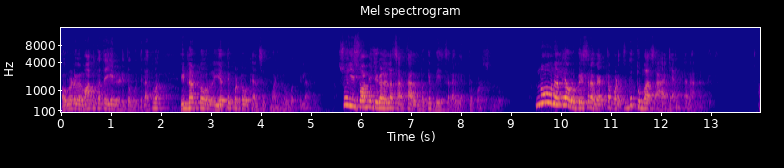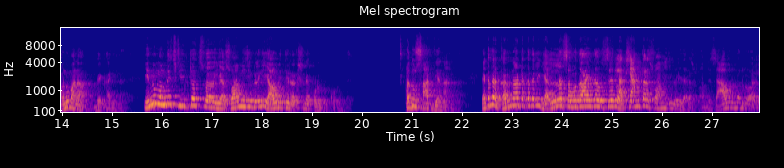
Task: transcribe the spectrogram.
ಅವ್ರ ನಡುವೆ ಮಾತುಕತೆ ಏನು ನಡೀತೋ ಗೊತ್ತಿಲ್ಲ. ಅಥವಾ ಇನ್ನಟ್ಟು ಅವ್ರನ್ನ ಎತ್ತು ಕಟ್ಟುವ ಕೆಲಸಕ್ಕೆ ಮಾಡಿದ್ರೋ ಗೊತ್ತಿಲ್ಲ. ಸೊ ಈ ಸ್ವಾಮೀಜಿಗಳೆಲ್ಲ ಸರ್ಕಾರದ ಬಗ್ಗೆ ಬೇಸರ ವ್ಯಕ್ತಪಡಿಸೋದು. ನೋವಿನಲ್ಲಿ ಅವರು ಬೇಸರ ವ್ಯಕ್ತಪಡಿಸಿದ್ದು ತುಂಬ ಸಹಜ ಅಂತ ನಾನು ಅಂತೀನಿ. ಅನುಮಾನ ಬೇಕಾಗಿಲ್ಲ. ಇನ್ನು ಮುಂದೆ ಇಂಥ ಸ್ವ ಸ್ವಾಮೀಜಿಗಳಿಗೆ ಯಾವ ರೀತಿ ರಕ್ಷಣೆ ಕೊಡಬೇಕು ಅಂತ. ಅದು ಸಾಧ್ಯನಾ ಅಂತ. ಯಾಕಂದರೆ ಕರ್ನಾಟಕದಲ್ಲಿ ಎಲ್ಲ ಸಮುದಾಯದವರು ಸೇರಿ ಲಕ್ಷಾಂತರ ಸ್ವಾಮೀಜಿಗಳಿದ್ದಾರೆ ಸ್ವಾಮಿ, ಸಾವಿರದಲ್ಲೂ ಅಲ್ಲ.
